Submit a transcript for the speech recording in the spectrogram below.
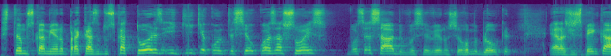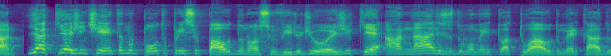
estamos caminhando para a casa dos 14%. E o que, que aconteceu com as ações? Você sabe, você vê no seu home broker, elas despencaram. E aqui a gente entra no ponto principal do nosso vídeo de hoje, que é a análise do momento atual do mercado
